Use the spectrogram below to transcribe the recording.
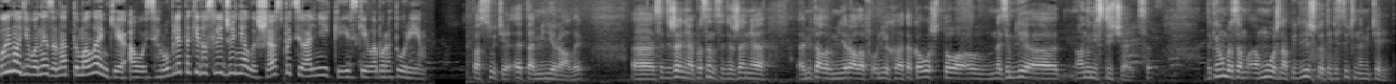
бо іноді вони занадто маленькі. А ось роблять такі дослідження лише в спеціальній київській лабораторії. По сути, это минералы. Э, Содержание, процент содержания э, металлов и минералов у них э, таково, что э, на Земле э, оно не встречается. Таким образом, э, можно определить, что это действительно метеорит.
